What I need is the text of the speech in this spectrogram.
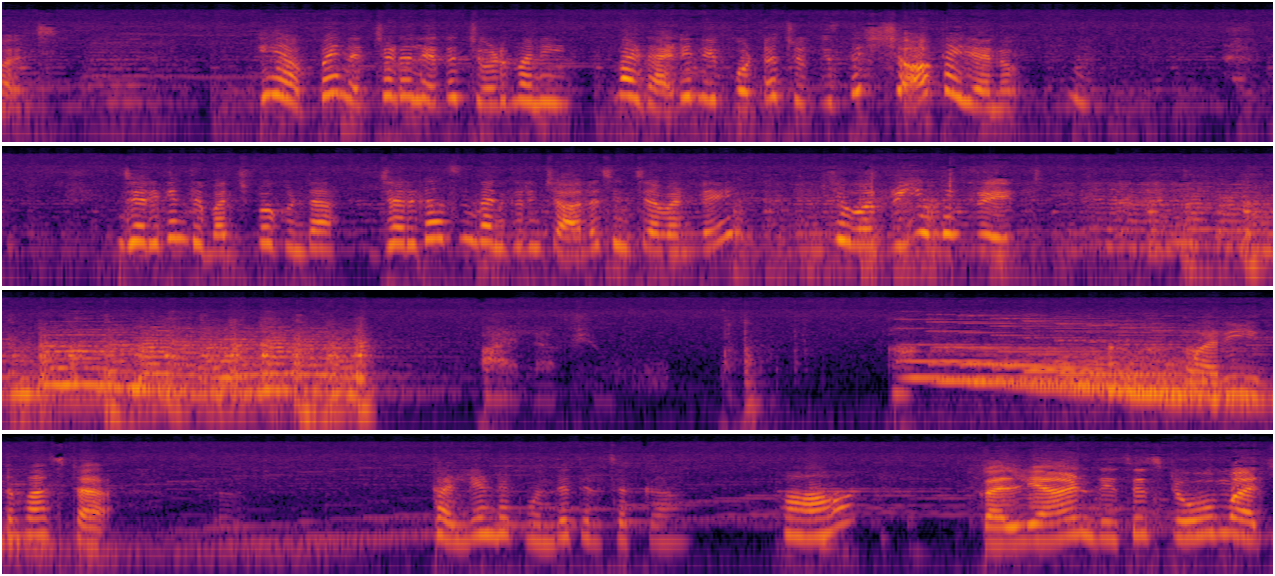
మచ్ ఈ అబ్బాయి నచ్చడం లేదో చూడమని మా డాడీ నీ ఫోటో చూపిస్తే షాక్ అయ్యాను. జరిగింది మర్చిపోకుండా జరగాల్సిన దాని గురించి ఆలోచించావంటే you are really great I love you మరి ఇంత ఫాస్టా కళ్యాణ్ నాకు ముందే తెలుసక్క? Kalyan this is too much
